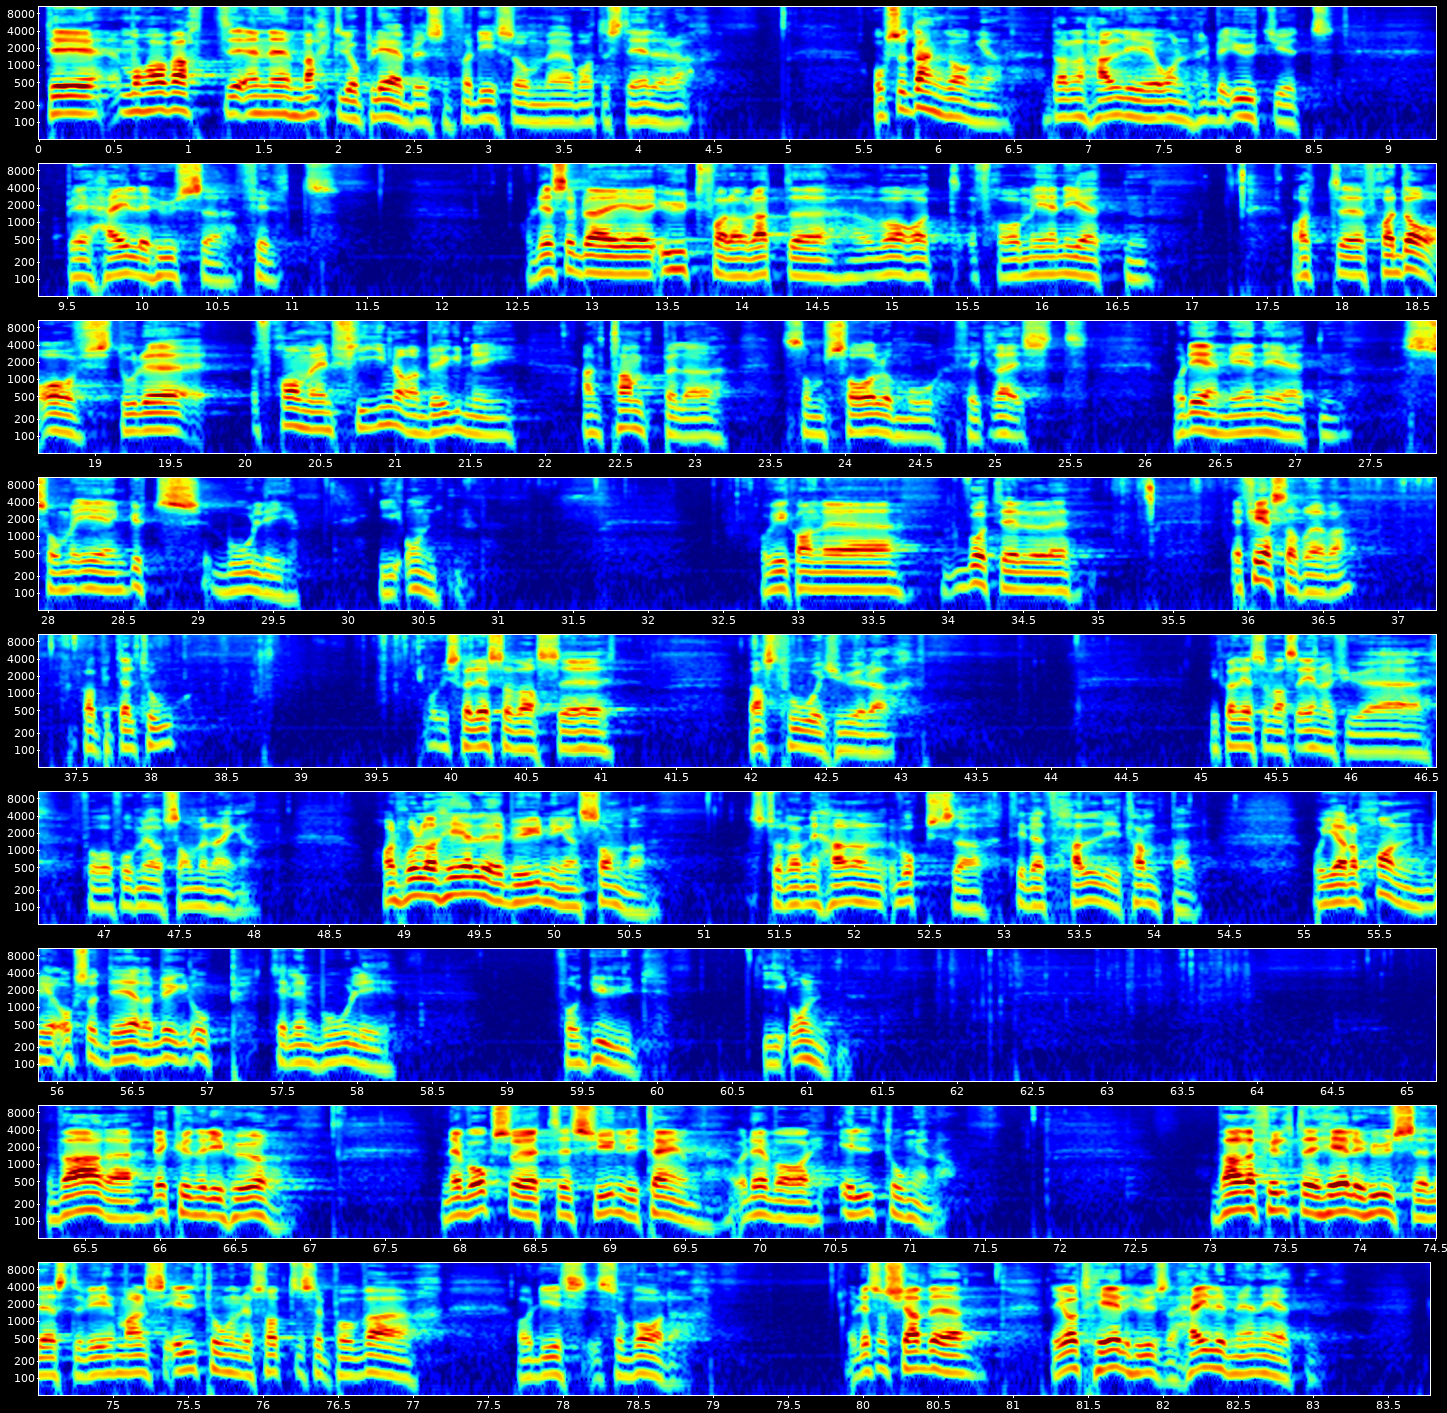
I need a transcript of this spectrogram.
Det må ha vært en merkelig opplevelse for de som eh, var til stede der. Også den gangen, da Den hellige ånd ble utgitt, ble hele huset fylt. Og Det som ble utfallet av dette, var at fra menigheten at eh, fra da av sto det fram en finere bygning enn tempelet som Salomo fikk reist. Og det er menigheten, som er en Guds bolig i Ånden. Og Vi kan eh, gå til eh, Efeserbrevet, kapittel 2. Og Vi skal lese vers, eh, vers 22 der. Vi kan lese vers 21 for å få med oss sammenhengen. Han holder hele bygningen sammen så den i Herren vokser til et hellig tempel. Og gjennom Han blir også dere bygd opp til en bolig for Gud i Ånden. Været, det kunne de høre. Men det var også et synlig tegn, og det var ildtungene. Været fylte hele huset, leste vi, mens ildtungene satte seg på hver av de som var der. Og Det som skjedde det gjaldt hele huset, hele menigheten.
